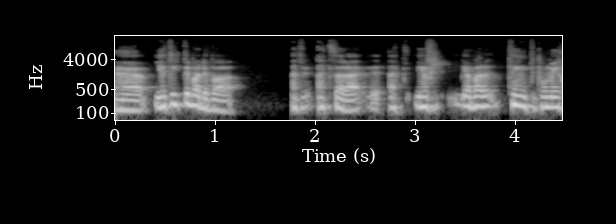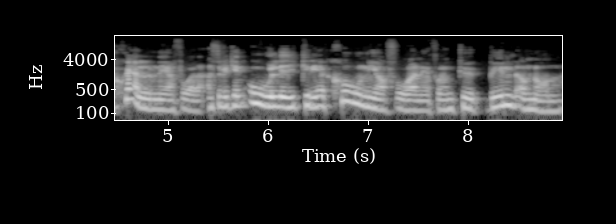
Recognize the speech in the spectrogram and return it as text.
Eh, jag tyckte bara det var att, att, såhär, att jag, jag bara tänkte på mig själv när jag får Alltså vilken olik reaktion jag får när jag får en kukbild av någon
